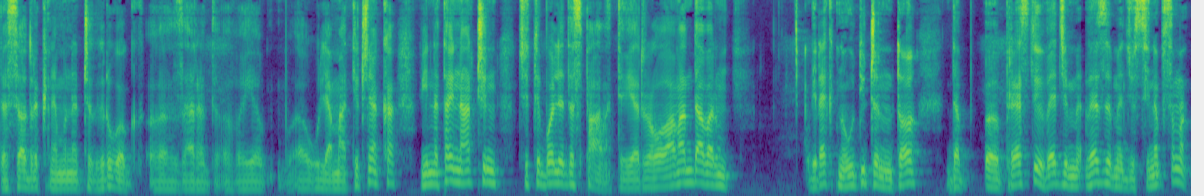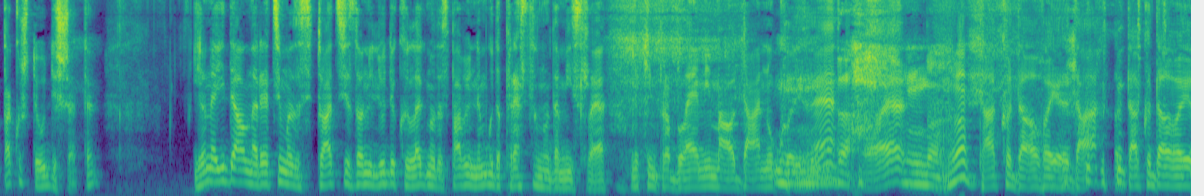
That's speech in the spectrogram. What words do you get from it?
da se odreknemo nečeg drugog uh, zarad ovaj, ulja matičnjaka, vi na taj način ćete bolje da spavate, jer lavanda vam direktno utiče na to da uh, prestaju veđe, veze među sinapsama tako što je udišete, I ona je idealna recimo za situacije za oni ljudi koji legnu da spavaju ne mogu da prestanu da misle o nekim problemima, o danu koji ne. Da. To je. Da. Tako da ovaj da, tako da ovaj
